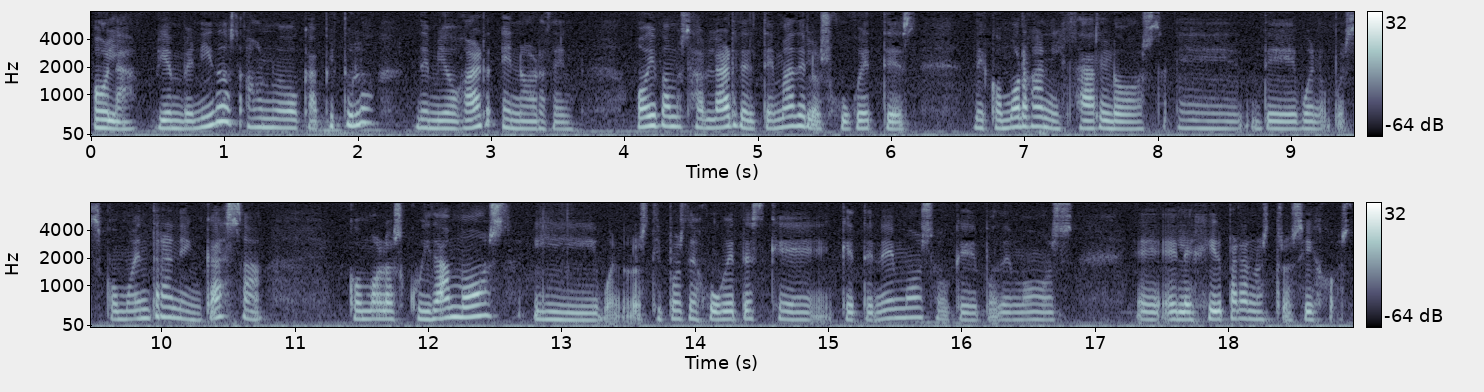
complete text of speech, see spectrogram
Hola, bienvenidos a un nuevo capítulo de Mi Hogar en Orden. Hoy vamos a hablar del tema de los juguetes, de cómo organizarlos, eh, de bueno, pues cómo entran en casa, cómo los cuidamos y bueno, los tipos de juguetes que, tenemos o que podemos eh, elegir para nuestros hijos.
